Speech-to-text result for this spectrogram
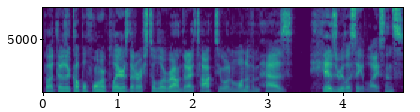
But there's a couple former players that are still around that I talk to, and one of them has his real estate license.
